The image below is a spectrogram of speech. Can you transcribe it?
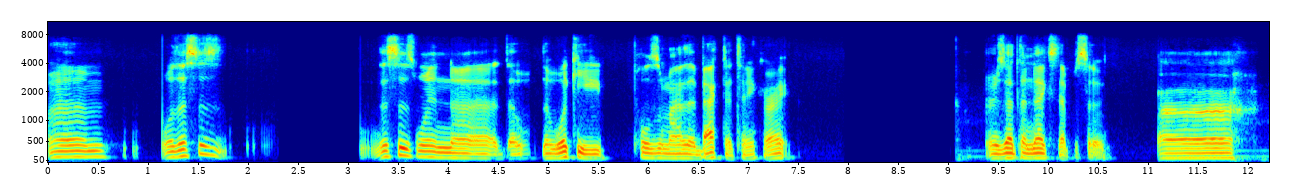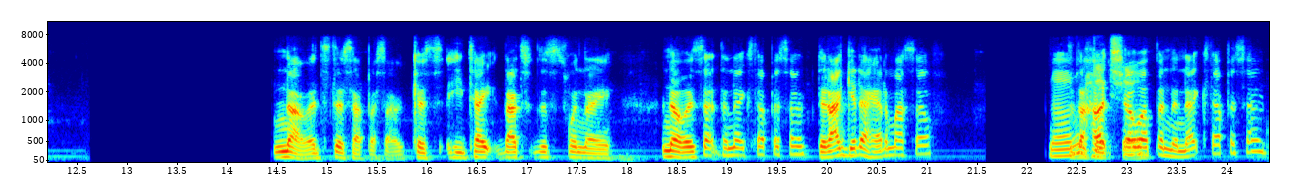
Um well this is this is when uh the the Wookiee pulls him out of the Bacta tank, right? Or is that the next episode? Uh, no, it's this episode because he take that's this is when they. No, is that the next episode? Did I get ahead of myself? No, Did the Hutt show so. up in the next episode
